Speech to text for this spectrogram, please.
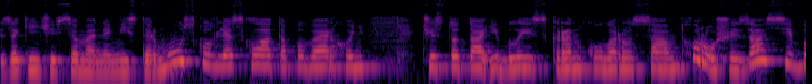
закінчився в мене містер мускул для скла та поверхонь, чистота і блиск, ранкова роса. Хороший засіб,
